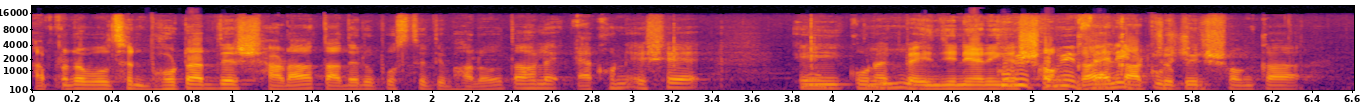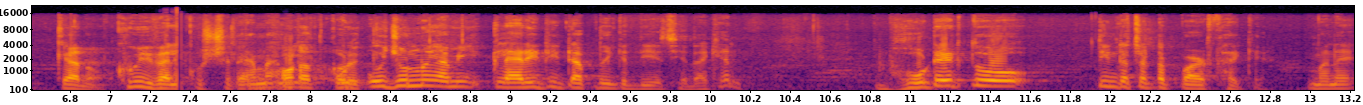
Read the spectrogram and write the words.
আপনারা বলছেন ভোটারদের সাড়া তাদের উপস্থিতি ভালো। তাহলে এখন এসে এই কোন একটা ইঞ্জিনিয়ারিং এর সংখ্যা কারচুপির সংখ্যা কেন? খুবই ভ্যালিড কোশ্চেন হঠাৎ করে- ওই জন্যই আমি ক্ল্যারিটিটা আপনাকে দিয়েছি দেখেন। ভোটের তো তিনটা চারটা পার্ট থাকে। মানে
